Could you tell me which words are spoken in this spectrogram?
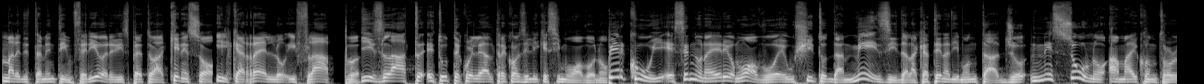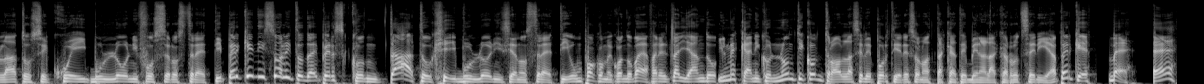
maledettamente inferiore rispetto a, che ne so, il carrello, i flap, gli slat e tutte quelle altre cose lì che si muovono. Per cui, essendo un aereo nuovo e uscito da mesi dalla catena di montaggio, nessuno ha mai controllato se quei bulloni fossero stretti, perché di solito dai per scontato che i bulloni siano stretti, un po' come quando vai a fare il tagliando, il meccanico non ti controlla se le portiere sono attaccate bene alla carrozzeria, perché, beh, eh?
